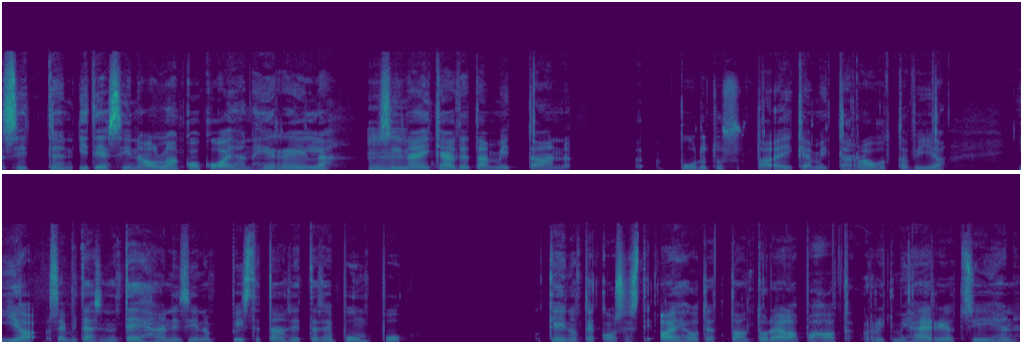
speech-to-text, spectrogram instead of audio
sitten itse siinä ollaan koko ajan hereillä. Mm. Siinä ei käytetä mitään puudutusta eikä mitään rauhoittavia. Ja se mitä siinä tehdään, niin siinä pistetään sitten se pumppu keinotekoisesti aiheutetaan todella pahat rytmihäiriöt siihen.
